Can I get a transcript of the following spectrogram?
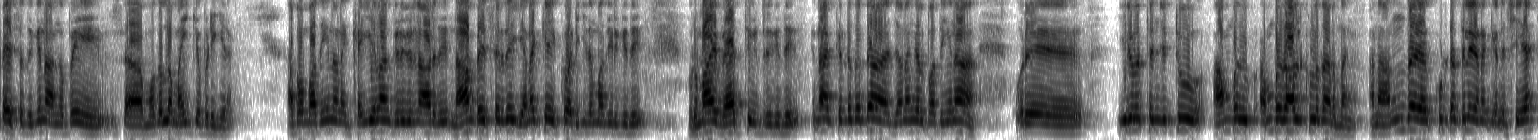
பேசுறதுக்கு நாங்கள் போய் ச- முதல்ல மைக்க பிடிக்கிறேன். அப்போ பார்த்தீங்கன்னா எனக்கு கையெல்லாம் கிடுகிடுன்னு ஆடுது. நான் பேசுகிறதே எனக்கே எக்கோ அடிக்கிற மாதிரி இருக்குது. ஒரு மாதிரி வேர்த்துக்கிட்டு இருக்குது. ஏன்னா கிட்டத்தட்ட ஜனங்கள் பார்த்தீங்கன்னா ஒரு இருபத்தஞ்சு டு ஐம்பது ஐம்பது ஆளுக்குள்ளே தான் இருந்தாங்க. ஆனால் அந்த கூட்டத்தில் எனக்கு என்ன செய்ய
